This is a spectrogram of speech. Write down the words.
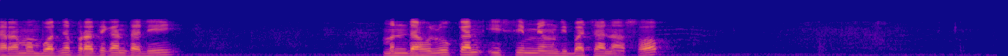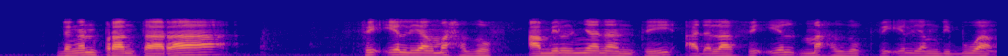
Cara membuatnya perhatikan tadi. Mendahulukan isim yang dibaca nasab. Dengan perantara fi'il yang mahzuf. Amilnya nanti adalah fi'il mahzuf. Fi'il yang dibuang.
